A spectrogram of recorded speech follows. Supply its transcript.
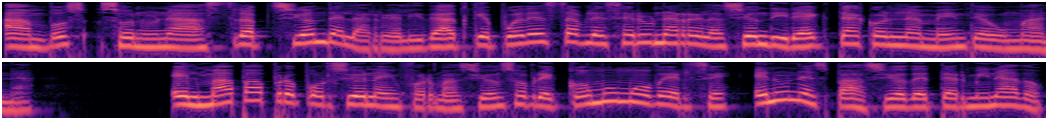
Ambos son una abstracción de la realidad que puede establecer una relación directa con la mente humana. El mapa proporciona información sobre cómo moverse en un espacio determinado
